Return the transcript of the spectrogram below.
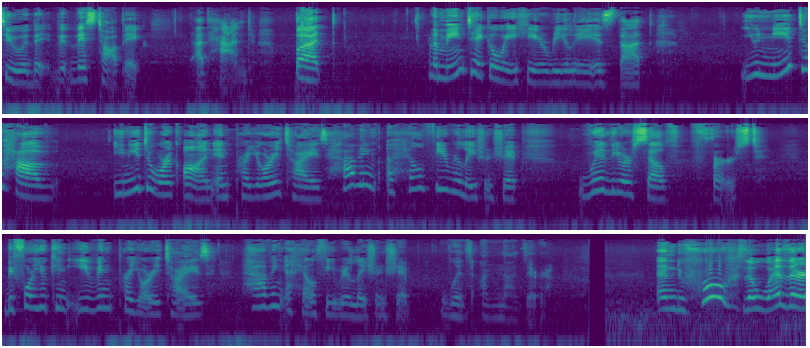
to the, this topic at hand. But the main takeaway here really is that you need to have you need to work on and prioritize having a healthy relationship with yourself first before you can even prioritize having a healthy relationship with another. And whew, the weather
